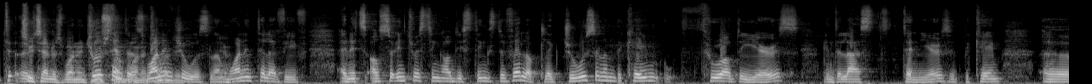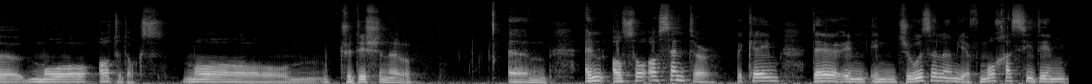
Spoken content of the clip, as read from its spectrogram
two centers, one in two Jerusalem, centers, one in, in Jerusalem, yeah. one in Tel Aviv, and it's also interesting how these things developed. Like Jerusalem became throughout the years, in the last ten years, it became uh, more orthodox, more um, traditional, um, and also our center became there in in Jerusalem. You have more Hasidim.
